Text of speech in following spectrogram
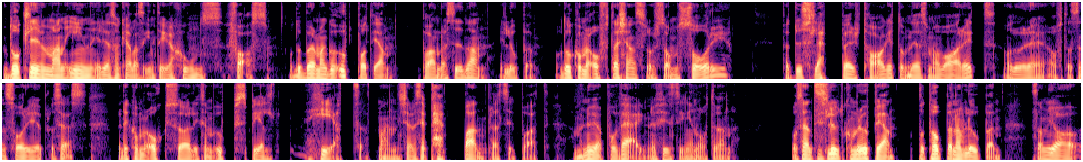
Då kliver man in i det som kallas integrationsfas. Och då börjar man gå uppåt igen på andra sidan i loopen. Och då kommer ofta känslor som sorg, för att du släpper taget om det som har varit. Och då är det oftast en sorgeprocess. Men det kommer också liksom het, att man känner sig peppad plötsligt på att ja, men nu är jag på väg, nu finns det ingen återvändo. Och sen till slut kommer det upp igen på toppen av loopen, som jag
